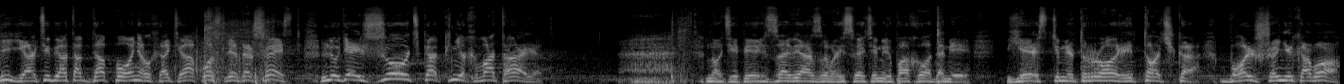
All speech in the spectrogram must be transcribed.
И я тебя тогда понял, хотя после Д6 людей жуть как не хватает. Но теперь завязывай с этими походами. Есть метро и точка. Больше никого.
